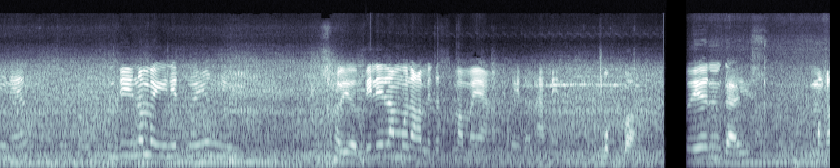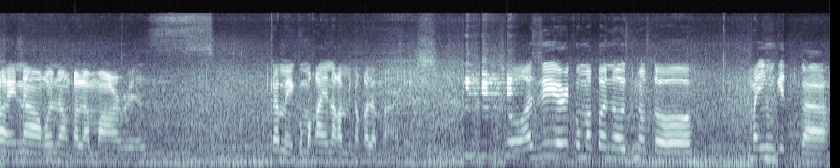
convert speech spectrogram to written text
Init? Hindi na, mainit na yun eh. So, yun. Bili lang muna kami, tapos mamaya kita namin. Mukbang. So, yun guys. Kumakain na ako ng calamares. Kami, kumakain na kami ng calamares. So, Azir, kung mapanood mo to, mainggit ka.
